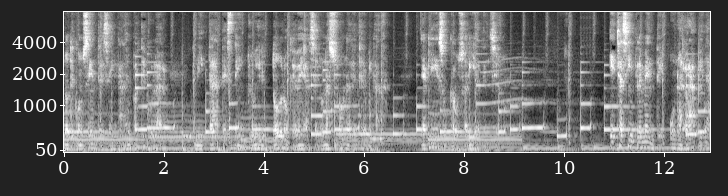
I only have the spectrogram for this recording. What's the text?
No te concentres en nada en particular, ni trates de incluir todo lo que veas en una zona determinada, ya que eso causaría tensión. Echa simplemente una rápida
